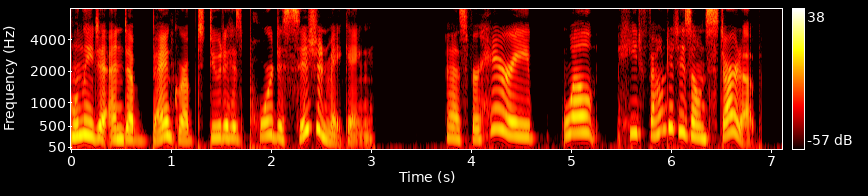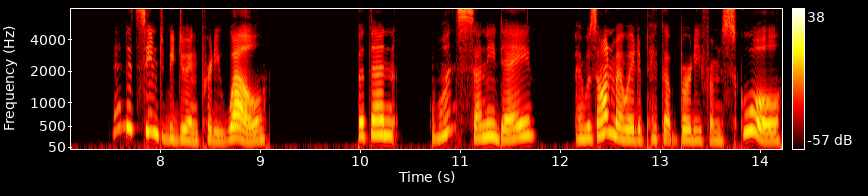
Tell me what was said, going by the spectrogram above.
only to end up bankrupt due to his poor decision making. As for Harry, well, he'd founded his own startup, and it seemed to be doing pretty well. But then, one sunny day, I was on my way to pick up Birdie from school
